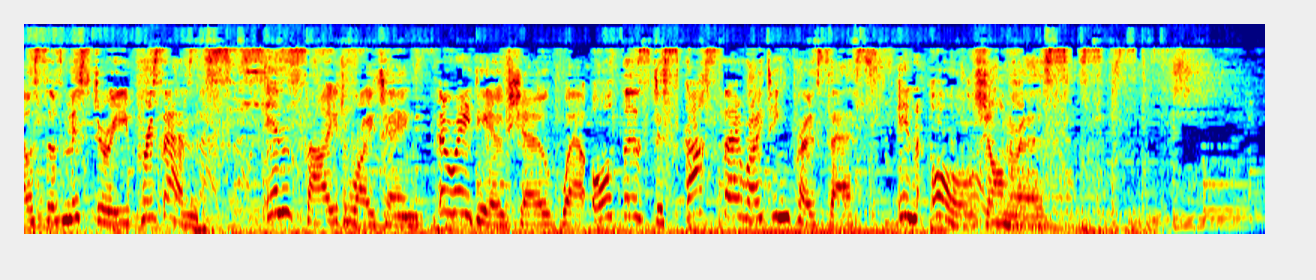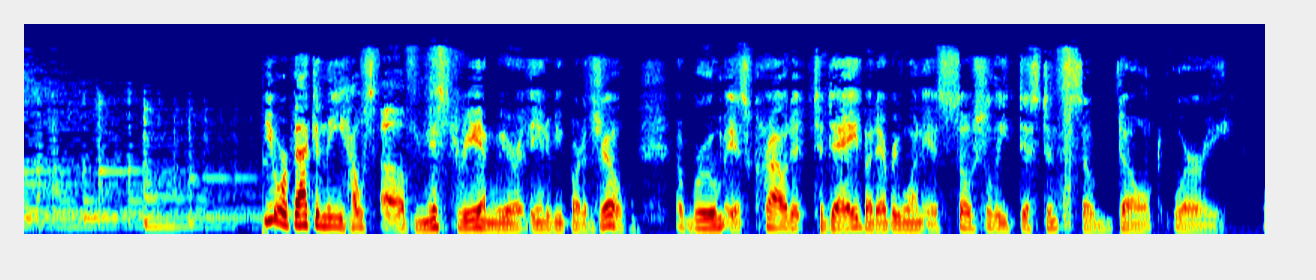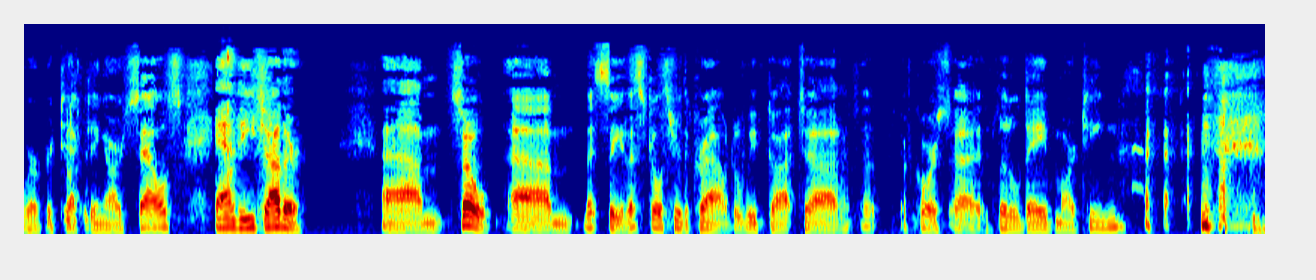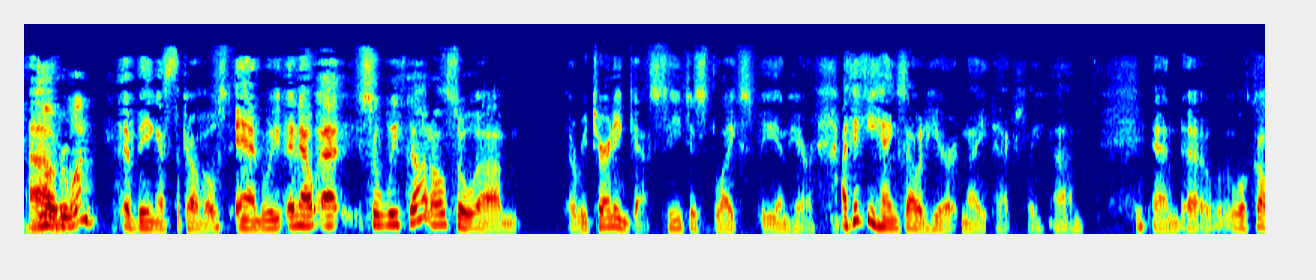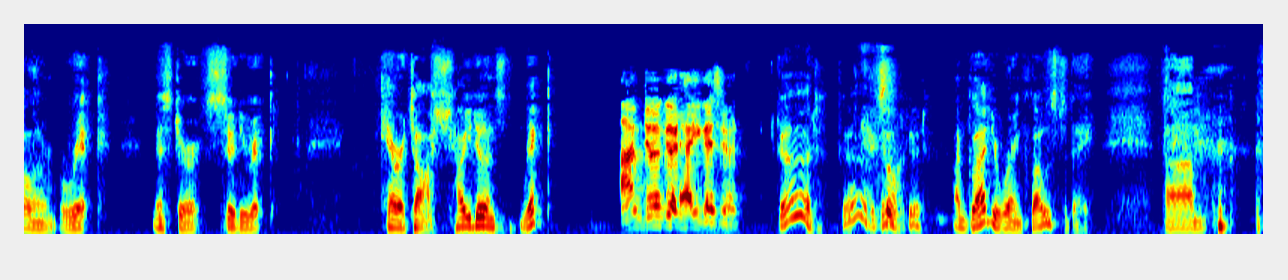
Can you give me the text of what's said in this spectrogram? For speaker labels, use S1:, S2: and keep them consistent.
S1: House of Mystery presents Inside Writing, the radio show where authors discuss their writing process in all genres.
S2: You are back in the House of Mystery, and we are at the interview part of the show. The room is crowded today, but everyone is socially distanced, so don't worry. We're protecting ourselves and each other. Um, so um, let's see. Let's go through the crowd. We've got, uh, of course, uh, little Dave Martin.
S3: Hello, everyone.
S2: uh, being as the co-host, and we and now uh, so we've got also um, a returning guest. He just likes being here. I think he hangs out here at night, actually, um, and uh, we'll call him Rick, Mister Sudi Rick Karatosh. How you doing, Rick?
S4: I'm doing good. How you guys doing?
S2: Good, good,
S3: Excellent.
S2: good, good. I'm glad you're wearing clothes today. Um,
